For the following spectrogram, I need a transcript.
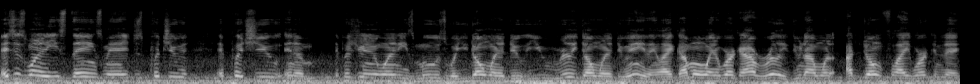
it's just one of these things, man. It just puts you it puts you in a it puts you in one of these moods where you don't want to do you really don't want to do anything. Like I'm on my way to work, I really do not want. I don't feel like working today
